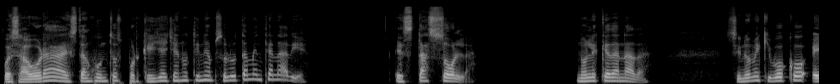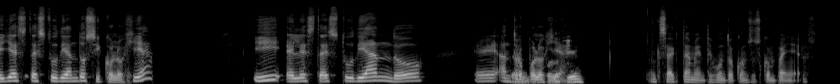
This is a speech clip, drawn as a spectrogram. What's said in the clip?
pues ahora están juntos porque ella ya no tiene absolutamente a nadie. Está sola. No le queda nada. Si no me equivoco, ella está estudiando psicología y él está estudiando eh, antropología. Antropología. Exactamente, junto con sus compañeros.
